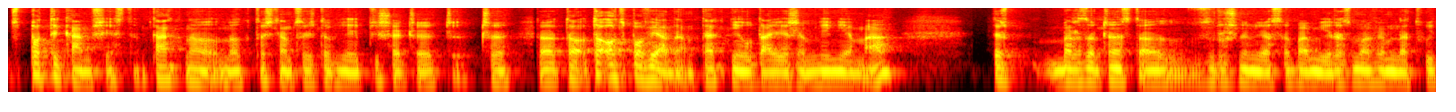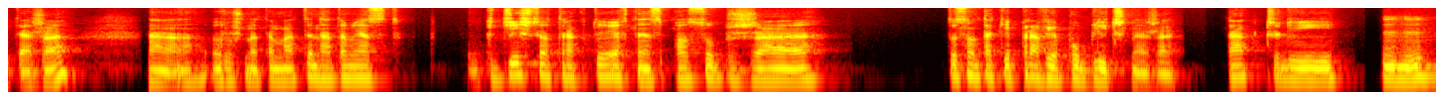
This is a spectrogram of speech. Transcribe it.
spotykam się z tym, tak? No, no ktoś tam coś do mnie pisze, czy, czy, czy to, to, to odpowiadam, tak? Nie udaję, że mnie nie ma. Też bardzo często z różnymi osobami rozmawiam na Twitterze na różne tematy, natomiast gdzieś to traktuję w ten sposób, że to są takie prawie publiczne rzeczy, tak? Czyli mhm.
